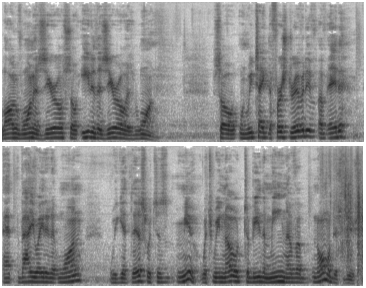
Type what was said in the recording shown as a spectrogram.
log of 1 is 0, so e to the 0 is 1. So when we take the first derivative of eta at evaluated at 1, we get this, which is mu, which we know to be the mean of a normal distribution.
